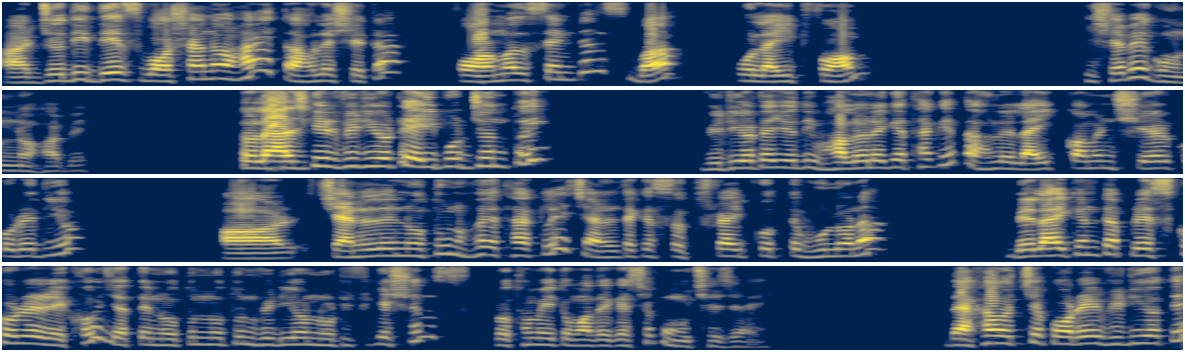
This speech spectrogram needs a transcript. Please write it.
আর যদি দেশ বসানো হয়, তাহলে সেটা ফর্মাল সেন্টেন্স বা পোলাইট ফর্ম হিসেবে গণ্য হবে। তাহলে আজকের ভিডিওটা এই পর্যন্তই। ভিডিওটা যদি ভালো লেগে থাকে, তাহলে লাইক কমেন্ট শেয়ার করে দিও। আর চ্যানেলে নতুন হয়ে থাকলে চ্যানেলটাকে সাবস্ক্রাইব করতে ভুলো না। বেল আইকনটা প্রেস করে রেখো যাতে নতুন নতুন ভিডিও নোটিফিকেশনস প্রথমেই তোমাদের কাছে পৌঁছে যায়। দেখা হচ্ছে পরের ভিডিওতে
